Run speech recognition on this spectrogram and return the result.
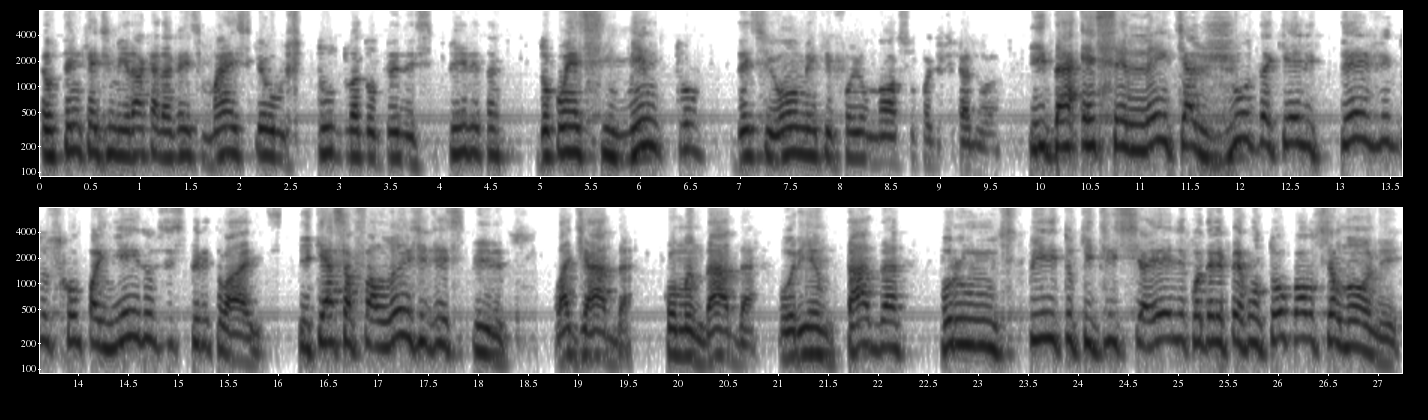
eu tenho que admirar cada vez mais que eu estudo a doutrina espírita, do conhecimento desse homem que foi o nosso codificador. E da excelente ajuda que ele teve dos companheiros espirituais. E que essa falange de espíritos, ladeada, comandada, orientada por um espírito que disse a ele quando ele perguntou qual o seu nome,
